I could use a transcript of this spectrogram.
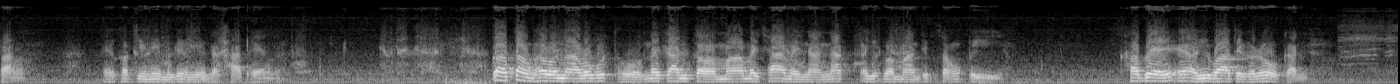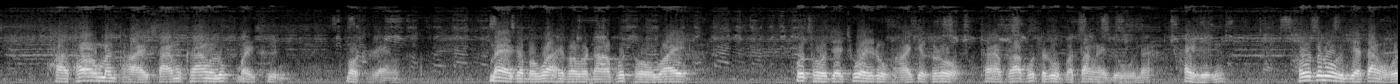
ฟัง แล้วความจริงนี่มันเรื่องนี้ราคาแพงนะก็ต้องภาวนาว่าพุทโธในการต่อมาไม่ช้าไม่นานนัก อายุประมาณสิบสองปี เขาไปอวิวาเตกโรคกันถ้าท้องมันถ่ายสามครั้งลุกไม่ขึ้น หมดแรง แม่ก็บอกว่าให้ภาวนาพุทโธไว้ พุทโธจะช่วยลูกหายจากโรค ถ้าพระพุทธรูปมาตั้งให้ดูนะ ให้เห็นพระพุทธรูปจะตั้งหัว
